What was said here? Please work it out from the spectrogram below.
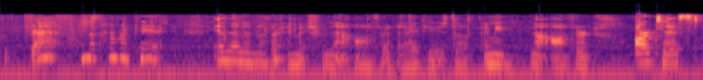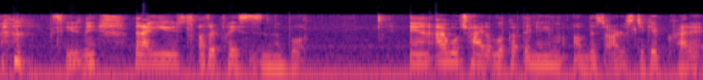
put that in the pocket. And then another image from that author that I've used, uh, I mean, not author, artist, excuse me, that I used other places in the book. And I will try to look up the name of this artist to give credit.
